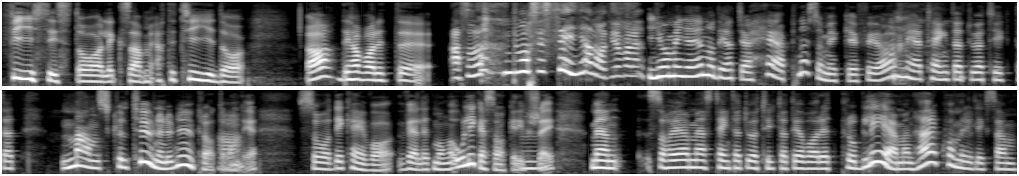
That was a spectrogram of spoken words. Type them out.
fysiskt och liksom attityd och... Ja, det har varit... Eh, alltså, du måste säga något! Jag bara... Jo, men jag är nog det att jag häpnar så mycket, för jag har mer tänkt att du har tyckt att manskultur, när du nu pratar Ja. om det, så det kan ju vara väldigt många olika saker i och för sig, men så har jag mest tänkt att du har tyckt att det har varit ett problem, men här kommer det liksom...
